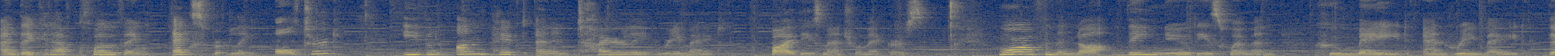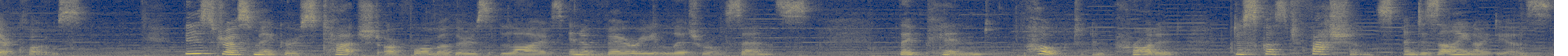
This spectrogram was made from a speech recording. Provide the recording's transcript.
And they could have clothing expertly altered, even unpicked and entirely remade by these mantua makers. More often than not, they knew these women who made and remade their clothes. These dressmakers touched our foremothers' lives in a very literal sense. They pinned, poked, and prodded, discussed fashions and design ideas,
